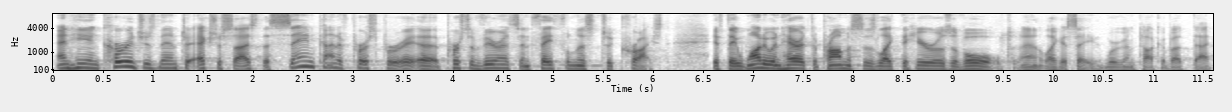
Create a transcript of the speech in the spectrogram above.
and he encourages them to exercise the same kind of uh, perseverance and faithfulness to Christ. If they want to inherit the promises like the heroes of old, and like I say, we're going to talk about that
